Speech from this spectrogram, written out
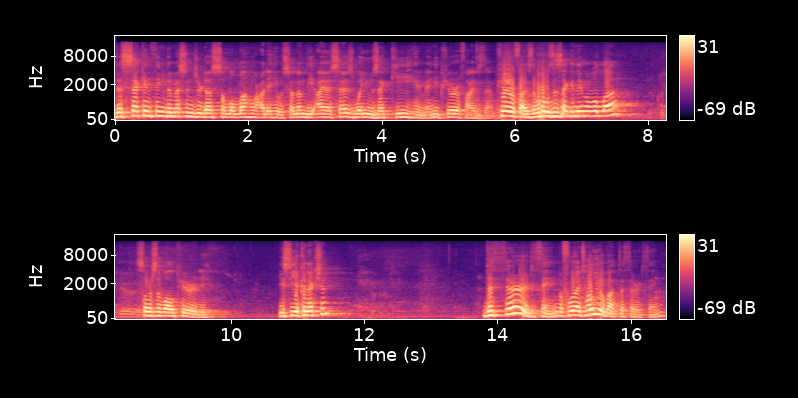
The second thing the messenger does, sallallahu alaihi wasallam, the ayah says, him," and he purifies them. Purifies them. What was the second name of Allah? Source of all purity. You see a connection? The third thing, before I tell you about the third thing,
